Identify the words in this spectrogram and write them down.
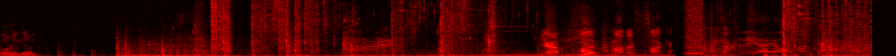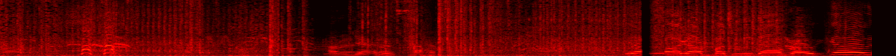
Want to get him? You're a punk motherfucker. into the AO. I'm getting this time. Oh, I got a bunch of them down, bro. Yo!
